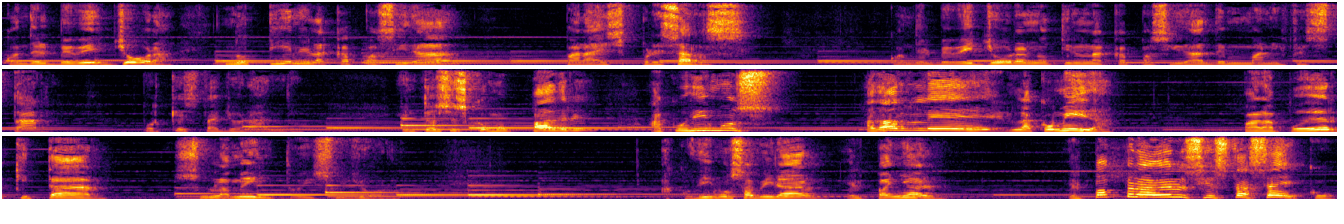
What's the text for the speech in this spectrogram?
Cuando el bebé llora, no tiene la capacidad para expresarse. Cuando el bebé llora no tiene la capacidad de manifestar. ¿Por qué está llorando? Entonces como padre acudimos a darle la comida para poder quitar su lamento y su lloro. Acudimos a mirar el pañal, el pan para ver si está seco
